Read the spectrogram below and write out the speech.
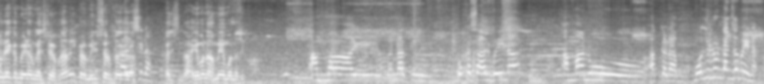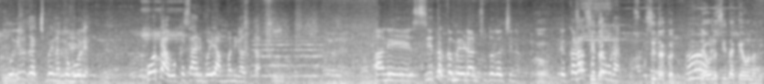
సురేఖ మేడం కలిసిన ఎప్పుడన్నా ఇక్కడ మినిస్టర్ ఉంటుంది కదా. కలిసిన. కలిసిందా? ఏమన్నా అమ్మ ఏమన్నది? అమ్మాయి నాకు ఒకసారి పోయినా అమ్మ నువ్వు అక్కడ మొగిలుండంగా పోయినా. మొగిలు చచ్చిపోయినాక పోలే. పోతా ఒక్కసారి పోయి అమ్మని కలుతా. అని సీతక్క మేడాన్ని ఆ. ఎక్కడ కూడా. సీతక్కను. ఏమన్నా సీతక్క ఏమన్నది?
